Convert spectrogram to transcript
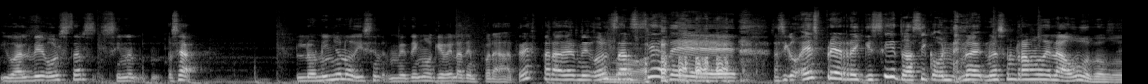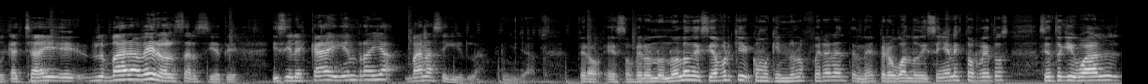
igual ve All Stars sin... O sea, los niños no dicen, me tengo que ver la temporada 3 para verme All Stars No. 7. Así como, es prerequisito, así como, no, es- no es un ramo de laudo, ¿cachai? Eh, Van a ver All Stars 7. Y si les cae bien raya, van a seguirla. Ya. Pero eso, pero no, no lo decía porque como que no lo fueran a entender. Pero cuando diseñan estos retos, siento que igual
